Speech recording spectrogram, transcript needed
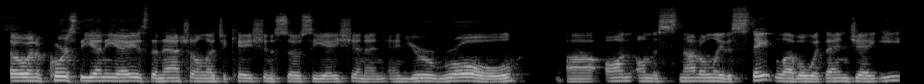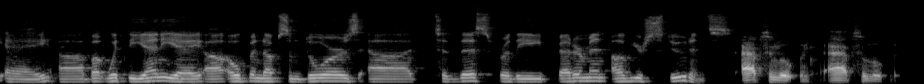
So, and of course, the NEA is the National Education Association, and, and your role uh, on on this not only the state level with NJEA, uh, but with the NEA, uh, opened up some doors uh, to this for the betterment of your students. Absolutely, absolutely.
